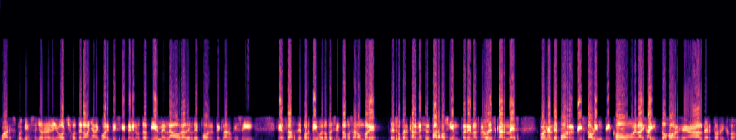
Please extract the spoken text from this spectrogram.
Juárez. Muy bien, señor Nelly, 8 de la mañana y 47 minutos. Viene la hora del deporte, claro que sí el Flash Deportivo lo presentamos a nombre de Supercarnes El Páramo, siempre las mejores carnes, con el deportista olímpico, el ajaído Jorge Alberto Rico.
